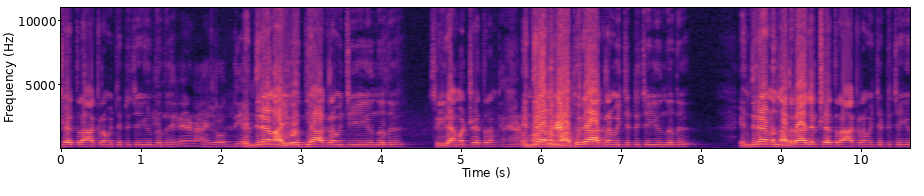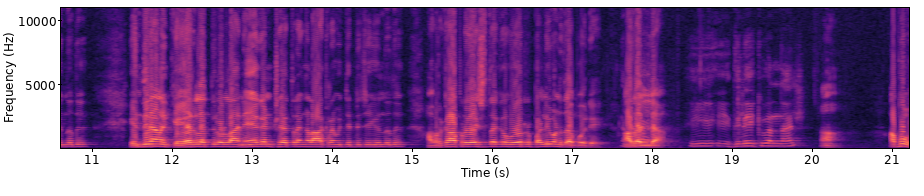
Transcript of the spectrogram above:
ക്ഷേത്രം ആക്രമിച്ചിട്ട് ചെയ്യുന്നത്? എന്തിനാണ് അയോധ്യ? ആക്രമിച്ച് ചെയ്യുന്നത്? ശ്രീരാമക്ഷേത്രം എന്തിനാണ് മധുര? ആക്രമിച്ചിട്ട് ചെയ്യുന്നത്? എന്തിനാണ് നടരാജക്ഷേത്രം ആക്രമിച്ചിട്ട് ചെയ്യുന്നത്? എന്തിനാണ് കേരളത്തിലുള്ള അനേകം ക്ഷേത്രങ്ങൾ ആക്രമിച്ചിട്ട് ചെയ്യുന്നത്? അവർക്ക് ആ പ്രദേശത്തൊക്കെ വേറൊരു പള്ളി പണിതാ പോരെ? അതല്ല. ഈ ഇതിലേക്ക് വന്നാൽ ആ. അപ്പോൾ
